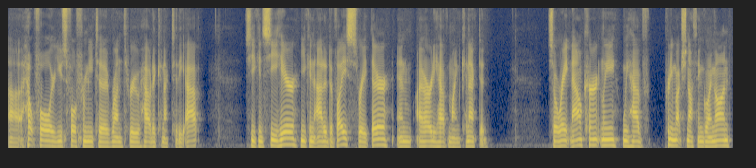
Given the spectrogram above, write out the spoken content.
uh, helpful or useful for me to run through how to connect to the app. So you can see here, you can add a device right there, and I already have mine connected. So right now, currently, we have pretty much nothing going on.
